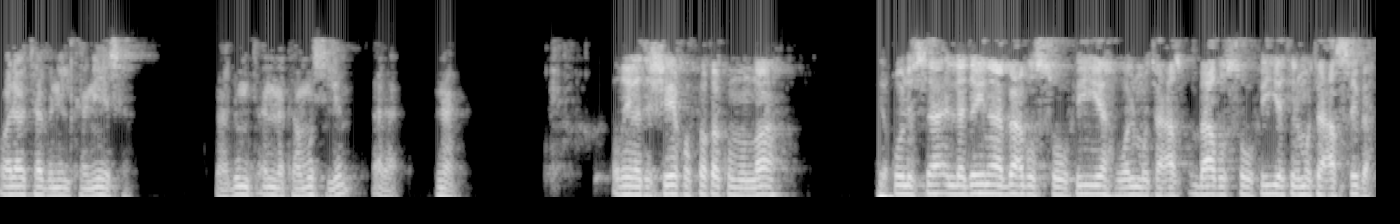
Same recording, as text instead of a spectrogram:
ولا تبني الكنيسة. ما دمت أنك مسلم فلا. نعم. فضيلة الشيخ وفقكم الله يقول السائل لدينا بعض الصوفية والمتعص... بعض الصوفية المتعصبة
